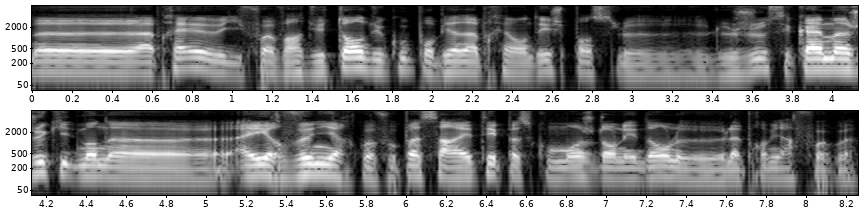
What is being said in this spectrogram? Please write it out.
Euh, après, il faut avoir du temps du coup pour bien appréhender, je pense, le, jeu. C'est quand même un jeu qui demande à, y revenir, quoi. Faut pas s'arrêter parce qu'on mange dans les dents la première fois, quoi.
